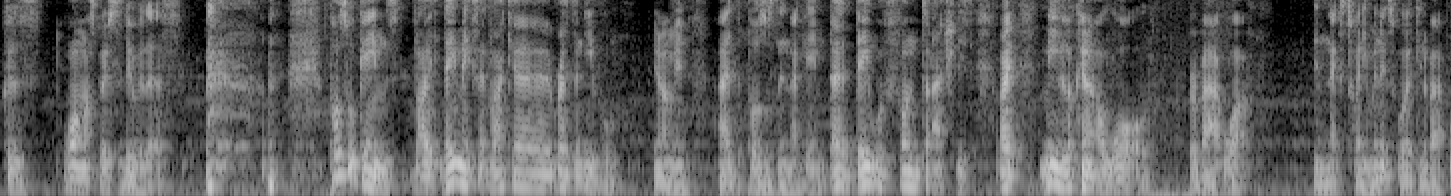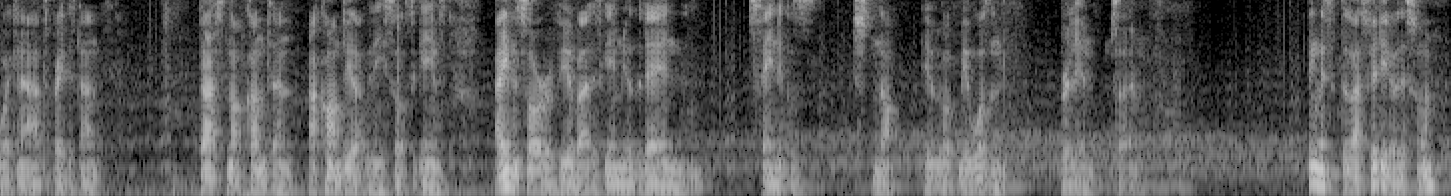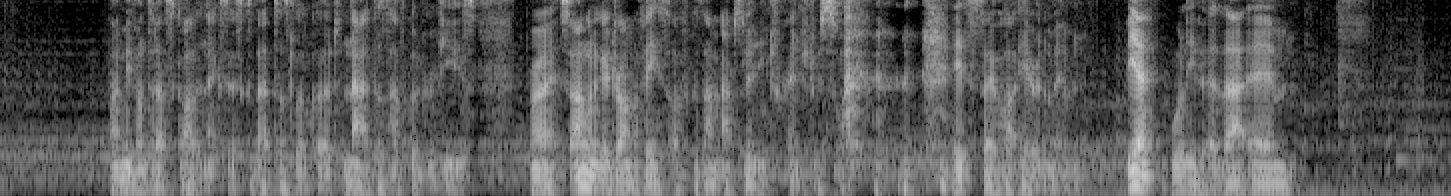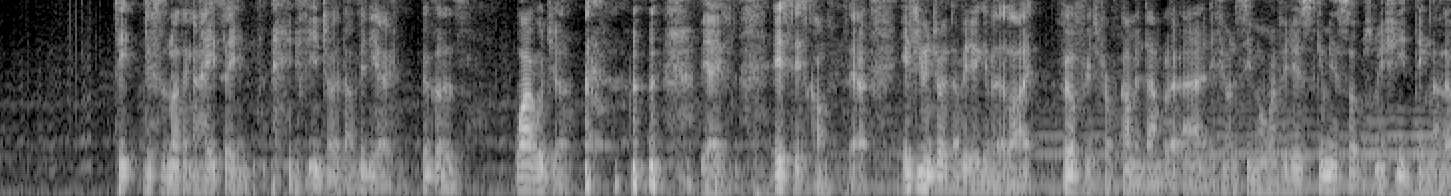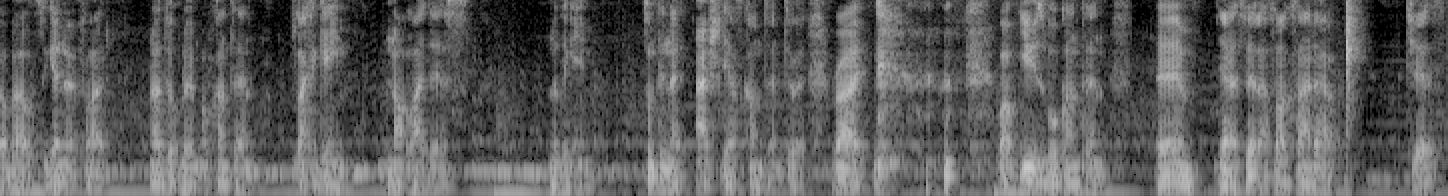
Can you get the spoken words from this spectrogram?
Because what am I supposed to do with this? Puzzle games like they make sense like a uh, Resident Evil. You know what I mean? I had the puzzles in that game. They, they were fun to actually like me looking at a wall for about what in the next 20 minutes working about working out how to break this down that's not content. I can't do that with these sorts of games. I even saw a review about this game the other day and saying it was just not, it, it wasn't brilliant. So I think this is the last video of this one. I'll move on to that Scarlet Nexus because that does look good. And that does have good reviews. Alright, so I'm going to go dry my face off because I'm absolutely drenched with sweat. it's so hot here at the moment. But yeah, we'll leave it at that. Um, See, this is another thing I hate saying if you enjoyed that video because why would you? yeah, if, it's it's confidence. Yeah. If you enjoyed that video, give it a like. Feel free to drop a comment down below, and if you want to see more of my videos, give me a sub. Just make sure you ding that little bell to get notified when I do upload more content, like a game, not like this, another game, something that actually has content to it. Right. well, usable content. Um, yeah, that's it. That's all I signed out. Cheers.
